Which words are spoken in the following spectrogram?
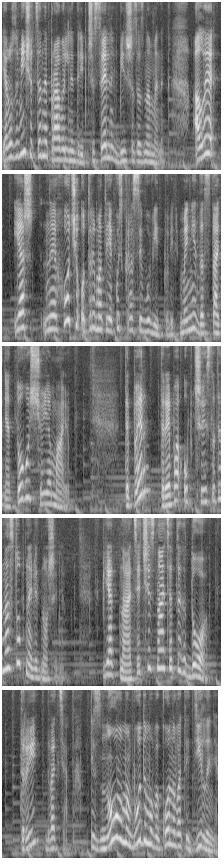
Я розумію, що це неправильний дріб, чисельник більше за знаменник. Але я ж не хочу отримати якусь красиву відповідь. Мені достатньо того, що я маю. Тепер треба обчислити наступне відношення: 15 шістнадцятих до 3 двадцятих. І знову ми будемо виконувати ділення.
